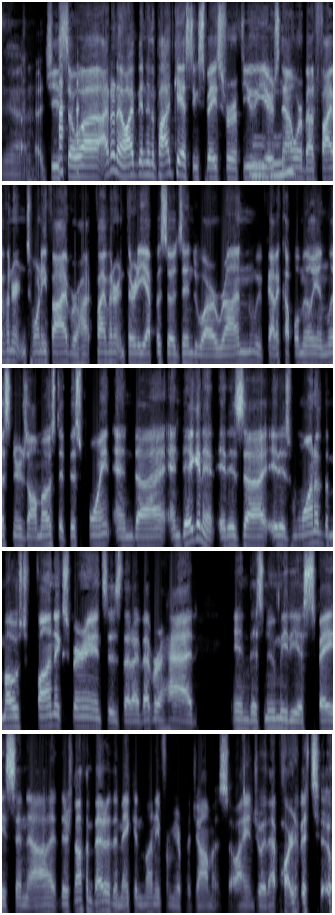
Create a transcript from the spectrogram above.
yeah. Geez. So uh, I don't know. I've been in the podcasting space for a few mm-hmm. years now. Mm-hmm. We're about 525 or 530 episodes into our run. We've got a couple million listeners almost at this point, and uh, and digging it. It is uh, it is one of the most fun experiences that I've ever had in this new media space and uh, there's nothing better than making money from your pajamas so i enjoy that part of it too.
